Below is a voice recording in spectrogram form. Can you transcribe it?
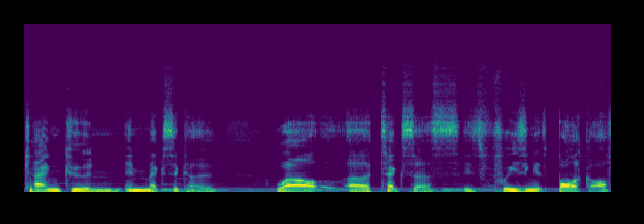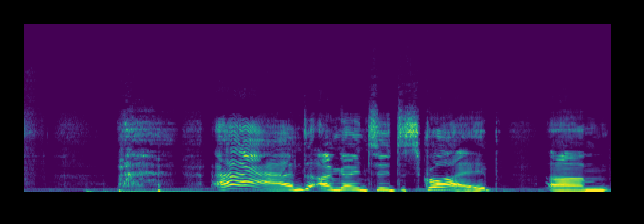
Cancun in Mexico, while uh, Texas is freezing its bollock off. and I'm going to describe um,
